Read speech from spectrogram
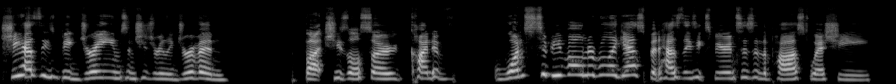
she has these big dreams and she's really driven, but she's also kind of wants to be vulnerable, I guess, but has these experiences in the past where she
